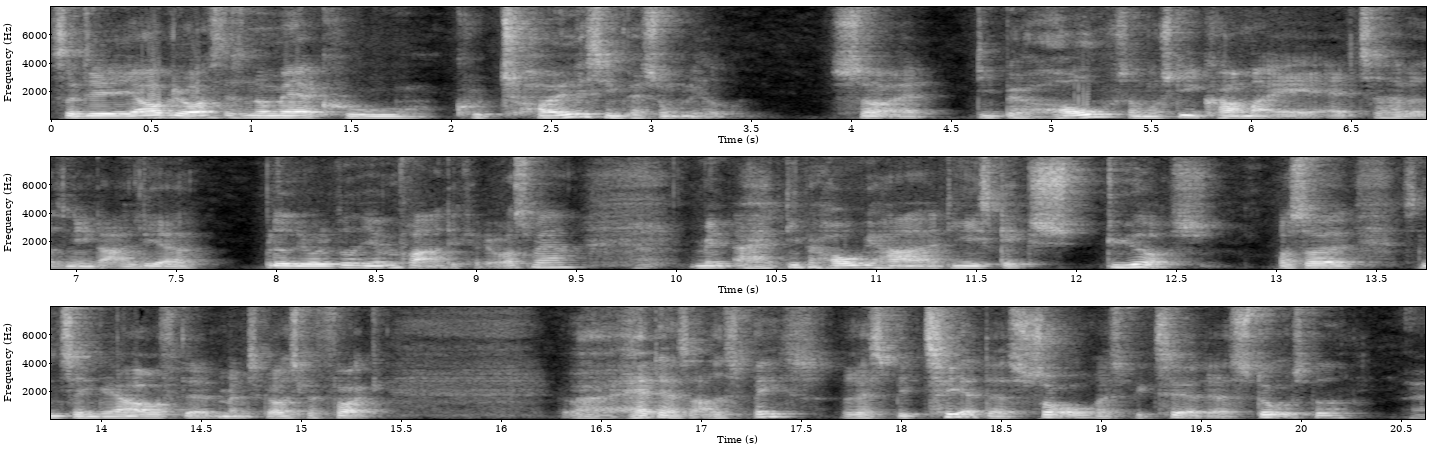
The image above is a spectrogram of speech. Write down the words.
Så det, jeg oplever også, det er sådan noget med at kunne, kunne tøjle sin personlighed. Så at de behov, som måske kommer af, altid har været sådan en, der aldrig er blevet hjulpet hjemmefra, det kan det også være. Ja. Men at de behov, vi har, at de skal ikke styre os. Og så sådan tænker jeg ofte, at man skal også lade folk have deres eget space, respektere deres sorg, respektere deres ståsted, ja.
